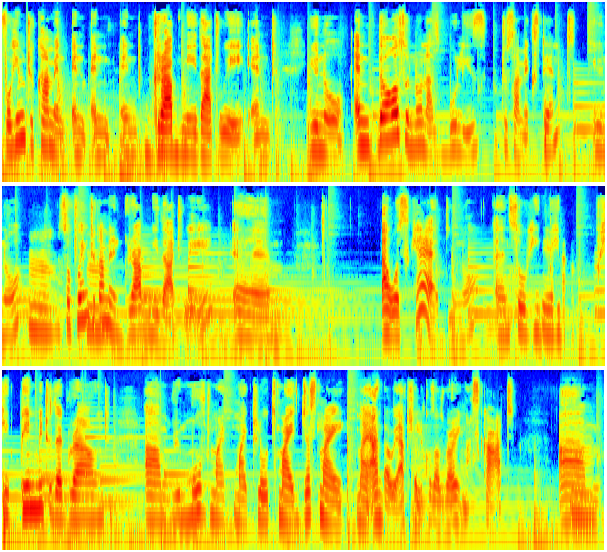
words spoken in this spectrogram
for him to come and and and, and grab me that way and you know and they're also known as bullies to some extent you know Mm. so for him to Mm. come and grab me that way um i was scared you know and so he Yeah. he, he pinned me to the ground um removed my my clothes my just my my underwear actually because i was wearing a skirt um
